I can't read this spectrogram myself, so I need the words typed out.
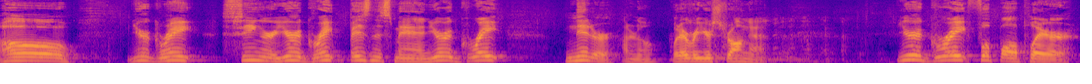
Oh, you're a great singer. You're a great businessman. You're a great knitter. I don't know, whatever you're strong at. You're a great football player.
